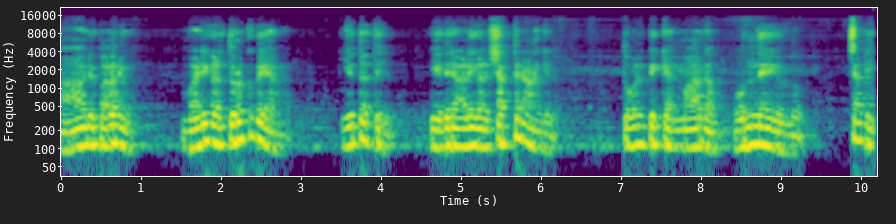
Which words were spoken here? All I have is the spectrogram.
ആര് പറഞ്ഞു? വഴികൾ തുറക്കുകയാണ്. യുദ്ധത്തിൽ എതിരാളികൾ ശക്തരാണെങ്കിൽ തോൽപ്പിക്കാൻ മാർഗം ഒന്നേയുള്ളൂ. ചതി.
